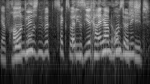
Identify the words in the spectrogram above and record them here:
Ja, Frauenbusen wird Es sexualisiert, ist kein Männerbusen Unterschied. nicht.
